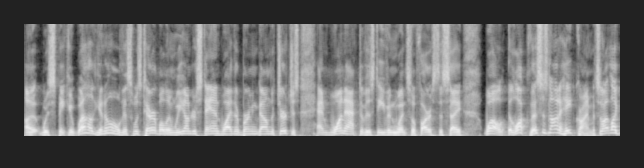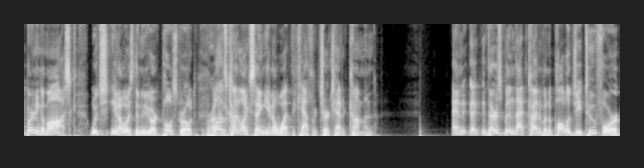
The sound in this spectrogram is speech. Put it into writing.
uh, was speaking. Well, you know, this was terrible, and we understand why they're burning down the churches. And one activist even went so far as to say, "Well, look, this is not a hate crime. It's not like burning a mosque." Which you know, as the New York Post wrote, well, it's kind of like saying, you know what, the Catholic Church had it coming. And uh, there's been that kind of an apology too for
